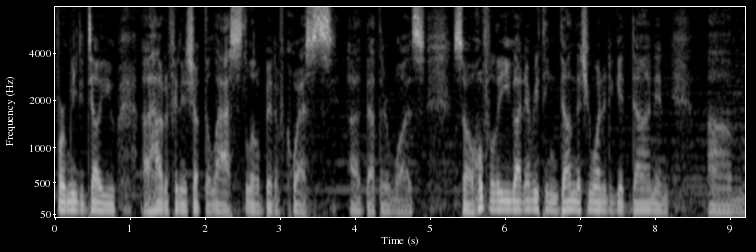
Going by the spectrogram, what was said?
for me to tell you uh, how to finish up the last little bit of quests uh, that there was. So hopefully you got everything done that you wanted to get done and, um,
